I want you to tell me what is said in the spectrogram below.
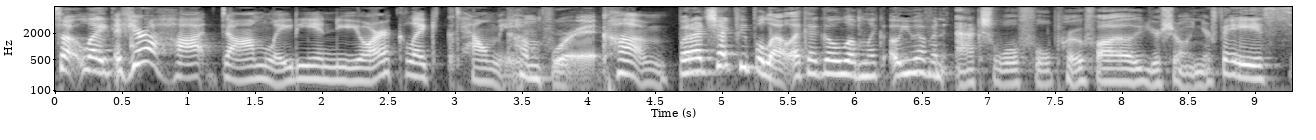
so like, if you're a hot dom lady in New York, like tell me. come for it. Come. But I check people out. Like I go, I'm like, oh, you have an actual full profile. You're showing your face.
